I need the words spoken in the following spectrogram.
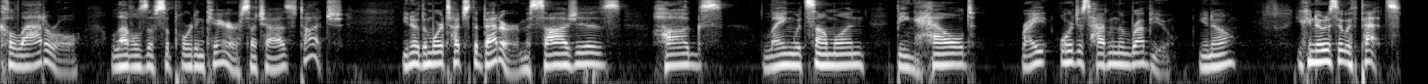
collateral levels of support and care, such as touch. You know, the more touch, the better. Massages, hugs, laying with someone, being held, right? Or just having them rub you, you know? You can notice it with pets.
